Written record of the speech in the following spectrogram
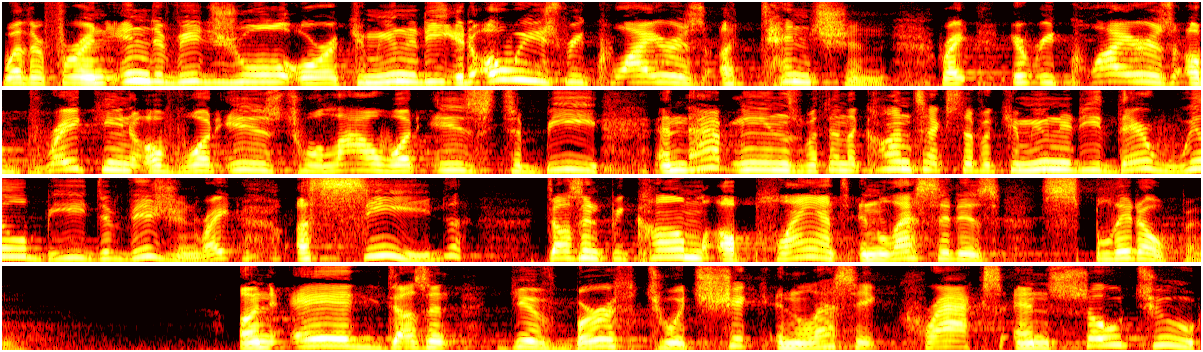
whether for an individual or a community, it always requires attention, right? It requires a breaking of what is to allow what is to be. And that means within the context of a community, there will be division, right? A seed doesn't become a plant unless it is split open. An egg doesn't give birth to a chick unless it cracks, and so too,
